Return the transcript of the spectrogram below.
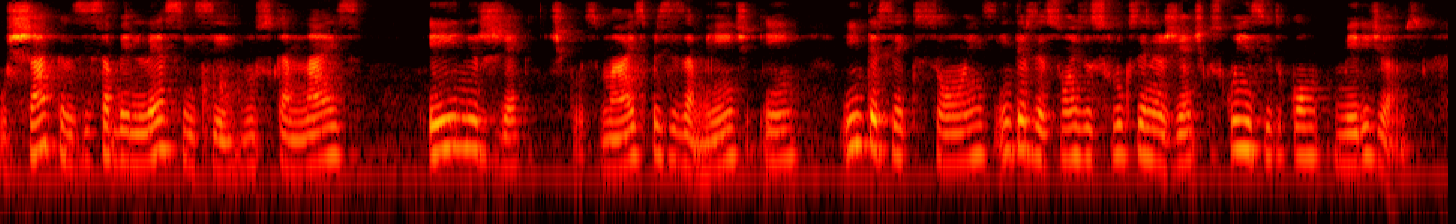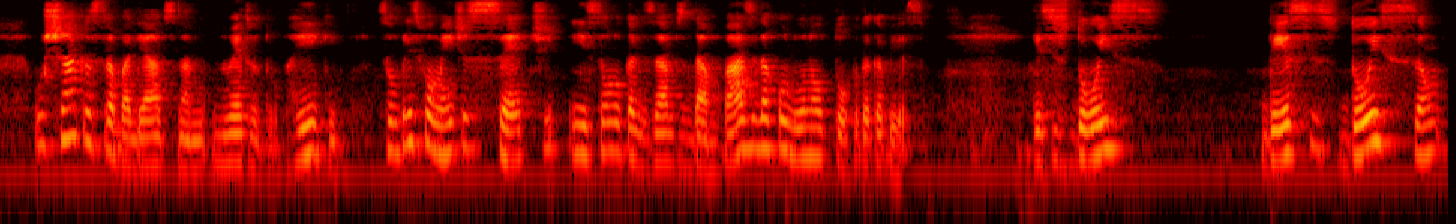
Os chakras estabelecem-se nos canais energéticos, mais precisamente em intersecções, interseções dos fluxos energéticos conhecidos como meridianos. Os chakras trabalhados na, no método Reiki são principalmente sete e estão localizados da base da coluna ao topo da cabeça. Desses dois, desses dois são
